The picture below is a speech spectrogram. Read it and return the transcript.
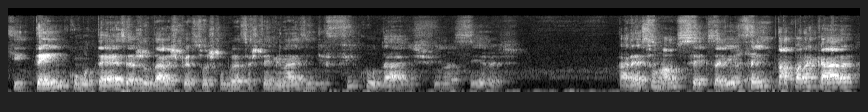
que tem como tese ajudar as pessoas com doenças terminais em dificuldades financeiras. Parece um round 6 ali, sem tapa na cara,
